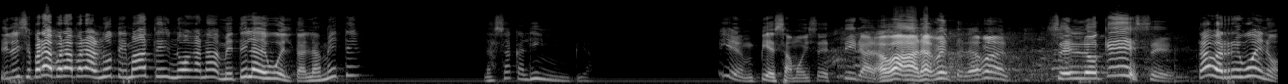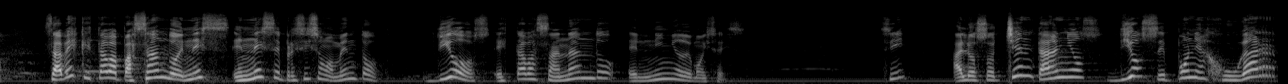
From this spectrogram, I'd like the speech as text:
Y le dice, pará, pará, pará, no te mates, no haga nada, metela de vuelta. La mete la saca limpia. Y empieza Moisés, tira la vara, mete la mano, se enloquece. Estaba re bueno. ¿Sabés qué estaba pasando en, en ese preciso momento? Dios estaba sanando el niño de Moisés. ¿Sí? A los 80 años, Dios se pone a jugar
